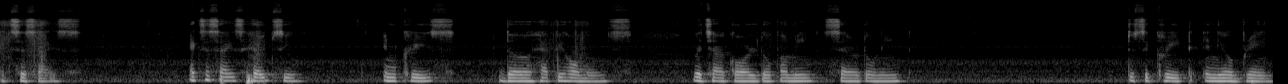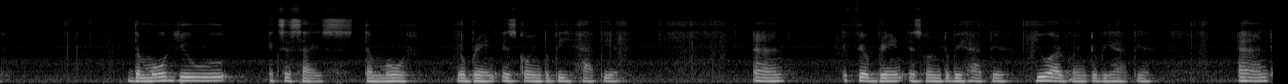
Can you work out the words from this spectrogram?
exercise. Exercise helps you increase the happy hormones which are called dopamine serotonin to secrete in your brain. The more you exercise, the more your brain is going to be happier. And if your brain is going to be happier, you are going to be happier. And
